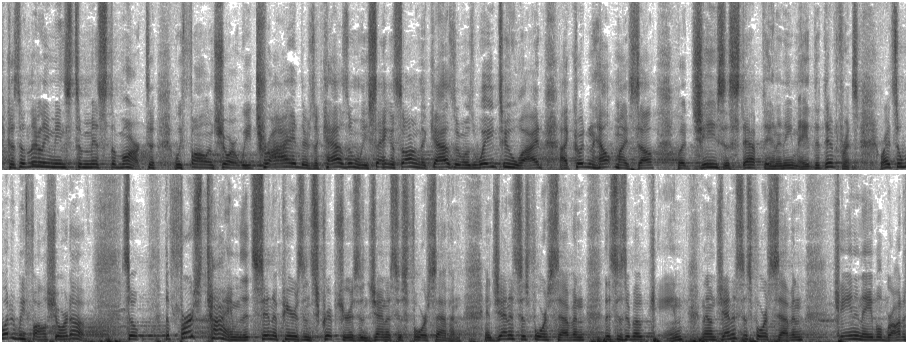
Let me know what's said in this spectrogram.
Because it literally means to miss the mark. To, we've fallen short. We tried. There's a chasm. We sang a song. The chasm was way too wide. I couldn't help myself. But Jesus stepped in and he made the difference. Right? So what did we fall short of? So the first time that sin appears in Scripture is in Genesis 4 7. In Genesis 4 7, this is about Cain. Now in Genesis 4 7, Cain and Abel brought a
